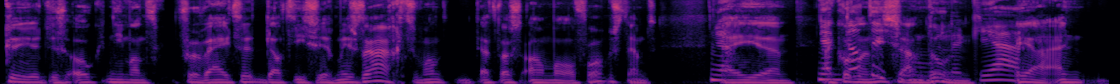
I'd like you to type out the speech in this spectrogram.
kun je dus ook niemand verwijten dat hij zich misdraagt. Want dat was allemaal al voorbestemd. Ja. Hij, hij kon dat er niets aan doen. ja. ja, en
